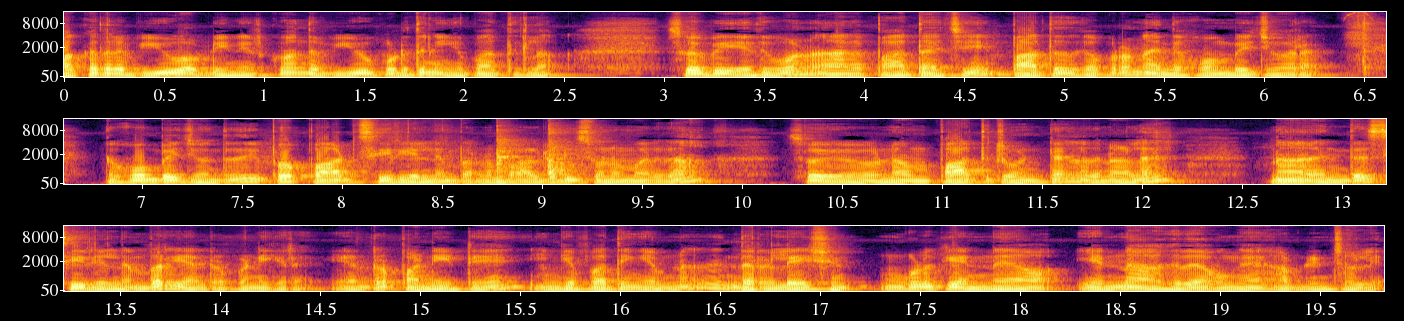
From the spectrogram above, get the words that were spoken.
பக்கத்தில் வியூ அப்படின்னு இருக்கும். அந்த வியூ கொடுத்து நீங்கள் பார்த்துக்கலாம். ஸோ இப்போ எதுவோ நான் அதை பார்த்தாச்சு. பார்த்ததுக்கப்புறம் நான் இந்த ஹோம் பேஜ் வரேன். இந்த ஹோம் பேஜ் வந்தது இப்போ பார்ட் சீரியல் நம்பர் நம்ம ஆல்ரெடி சொன்ன மாதிரி தான் ஸோ நம்ம பார்த்துட்டு வந்துட்டேன். அதனால் நான் இந்த சீரியல் நம்பர் என்ட்ரு பண்ணிக்கிறேன். என்ட்ரு பண்ணிவிட்டு இங்கே பார்த்தீங்க அப்படின்னா இந்த ரிலேஷன் உங்களுக்கு என்ன என்ன ஆகுது அவங்க அப்படின்னு சொல்லி.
